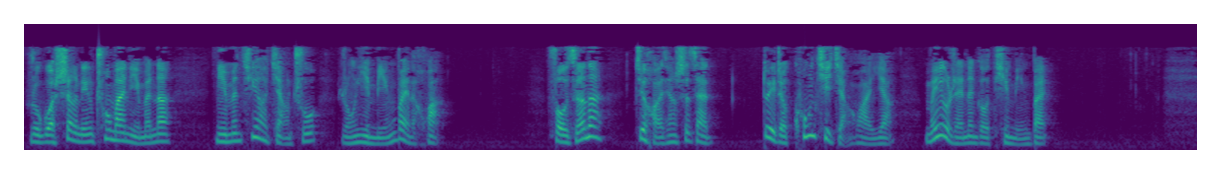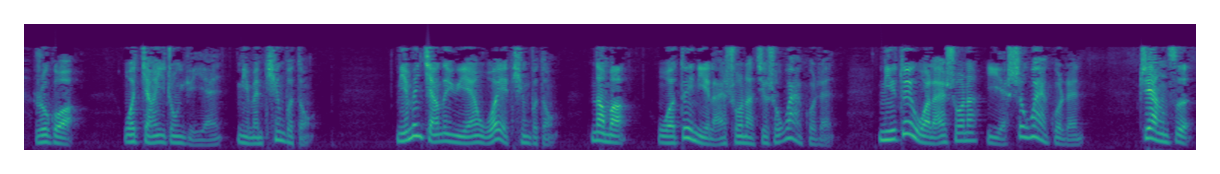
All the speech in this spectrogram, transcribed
如果圣灵充满你们呢，你们就要讲出容易明白的话，否则呢，就好像是在对着空气讲话一样，没有人能够听明白。如果。”我讲一种语言，你们听不懂；你们讲的语言我也听不懂。那么我对你来说呢，就是外国人；你对我来说呢，也是外国人。这样子，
